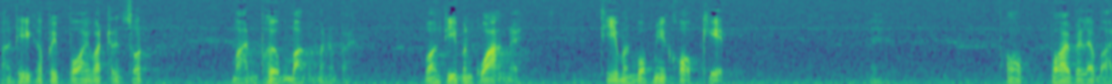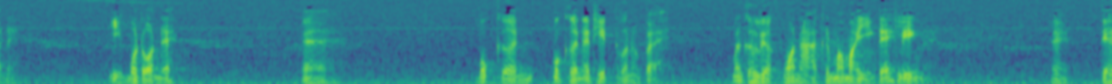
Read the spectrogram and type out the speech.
บางที่ก็ไปปล่อยวัดทันสดบ้านเพิ่มบังมันไปบางทีมันกว้างเลย ทีมันบบมีขอบเขตพ่อปล่อยไปแล้วบาทเนี่ยอีกบดนเด้บกเกินบกเกินอาทิตย์วันไป มันก็เลือกหัวหนาขึ้นมาใหม่อีกได้ลิงเนี่ยเดี๋ยว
